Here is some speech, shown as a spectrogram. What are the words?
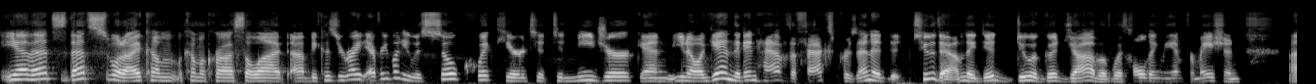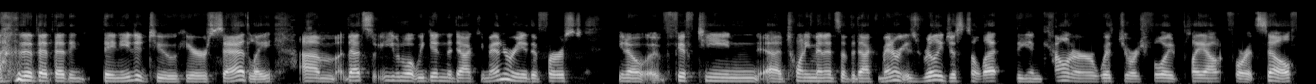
Yeah, that's that's what I come come across a lot uh, because you're right. Everybody was so quick here to to knee jerk, and you know, again, they didn't have the facts presented to them. They did do a good job of withholding the information uh, that, that, they, they needed to here, sadly. Um, that's even what we did in the documentary. The first, you know, 15, uh, 20 minutes of the documentary is really just to let the encounter with George Floyd play out for itself.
